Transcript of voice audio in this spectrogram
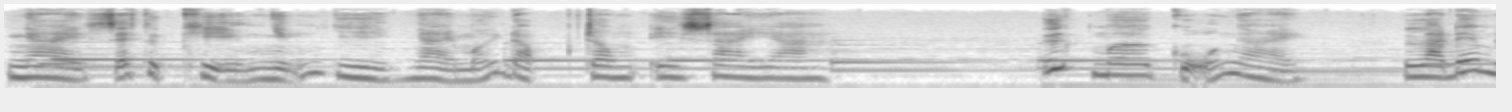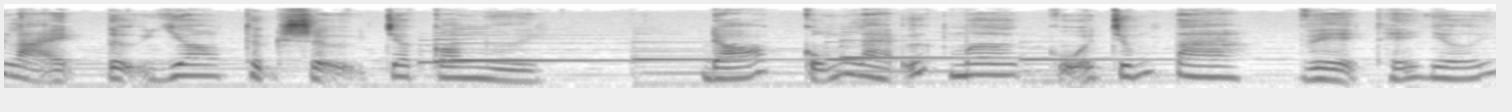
Ngài sẽ thực hiện những gì Ngài mới đọc trong Isaiah. Ước mơ của Ngài là đem lại tự do thực sự cho con người. Đó cũng là ước mơ của chúng ta về thế giới.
